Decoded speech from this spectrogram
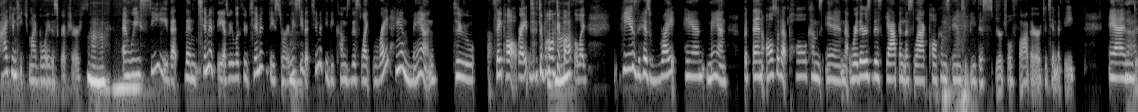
I can teach my boy the scriptures. Mhm. And we see that then Timothy, as we look through Timothy's story, we Mhm. see that Timothy becomes this like right hand man to say Paul, right? to Paul the Mhm. Apostle. Like he is his right hand man. But then also that Paul comes in, that where there's this gap and this lack, Paul comes in to be this spiritual father to Timothy. And Yeah.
